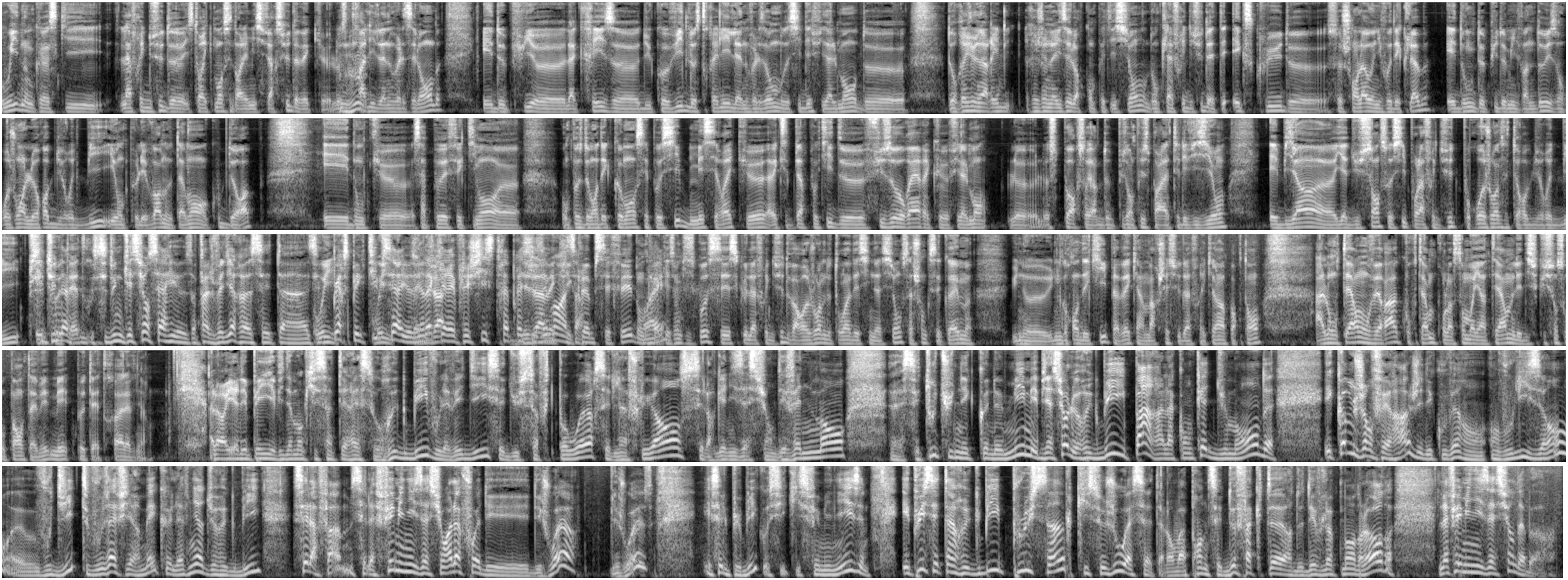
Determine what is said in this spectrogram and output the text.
Oui, donc euh, ce qui l'Afrique du Sud euh, historiquement c'est dans l'hémisphère sud avec euh, l'Australie, et la Nouvelle-Zélande et depuis la crise du Covid, l'Australie et la Nouvelle-Zélande ont décidé finalement de de régionaliser leur compétition. Donc l'Afrique du Sud a été exclue de ce champ-là au niveau des clubs et donc depuis 2022, ils ont rejoint l'Europe du rugby et on peut les voir notamment en Coupe d'Europe. Et donc ça peut effectivement on peut se demander comment c'est possible, mais c'est vrai que avec cette perspective de fuseau horaire et que finalement le, le, sport se regarde de plus en plus par la télévision, eh bien, euh, il y a du sens aussi pour l'Afrique du Sud pour rejoindre cette Europe du rugby. C'est une, c'est une question sérieuse. Enfin, je veux dire, c'est un, une perspective sérieuse. Il y en a qui réfléchissent très précisément déjà avec les clubs, c'est fait. Donc la question qui se pose, c'est est-ce que l'Afrique du Sud va rejoindre le tournoi destination, sachant que c'est quand même une, une grande équipe avec un marché sud-africain important. À long terme, on verra. À court terme, pour l'instant, moyen terme, les discussions sont pas entamées, mais peut-être à l'avenir. Alors, il y a des pays évidemment qui s'intéressent au rugby. Vous l'avez dit, c'est du soft power, c'est de l'influence, c'est l'organisation d'événements, euh, c'est toute une économie, mais bien sûr le rugby part à la conquête du monde. Et comme Jean Ferrat, j'ai découvert en, vous lisant, euh, vous dites, vous affirmez que l'avenir du rugby, c'est la femme, c'est la féminisation à la fois des, des joueurs, des joueuses, et c'est le public aussi qui se féminise. Et puis c'est un rugby plus simple qui se joue à 7. Alors on va prendre ces deux facteurs de développement dans l'ordre. La féminisation d'abord.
